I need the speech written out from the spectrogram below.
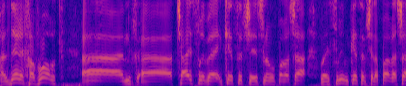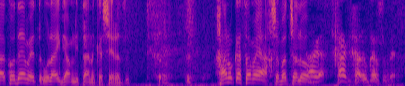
על דרך הוורט, ה-19 כסף שיש לנו בפרשה וה-20 כסף של הפרשה הקודמת, אולי גם ניתן לקשר את זה. טוב. חנוכה שמח, שבת שלום. חג חנוכה שמח.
